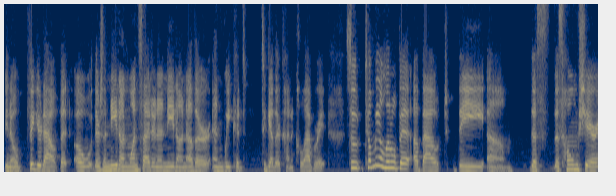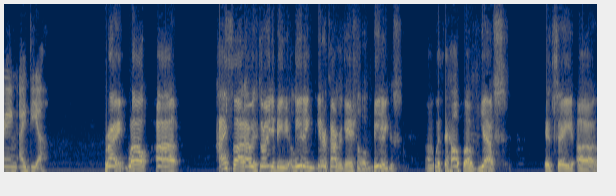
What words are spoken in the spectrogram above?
you know figured out that oh there's a need on one side and a need on other and we could together kind of collaborate so tell me a little bit about the um, this this home sharing idea Right. Well, uh, I thought I was going to be leading intercongregational meetings uh, with the help of Yes. It's a uh,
